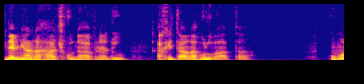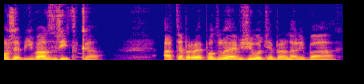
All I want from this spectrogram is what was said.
Neměl na háčku návnadu a chytal na hulváta. U moře býval zřídka a teprve po druhé v životě byl na rybách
